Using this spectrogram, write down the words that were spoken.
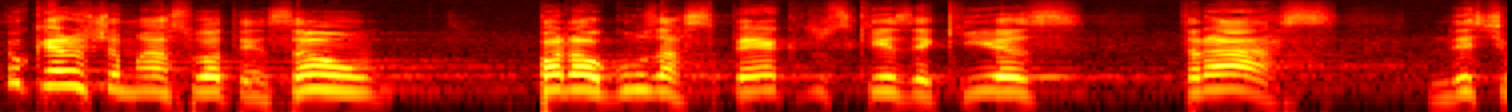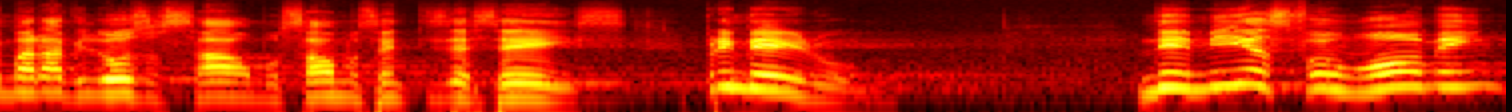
Eu quero chamar a sua atenção para alguns aspectos que Ezequias traz neste maravilhoso salmo, Salmo 116. Primeiro, Neemias foi um homem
